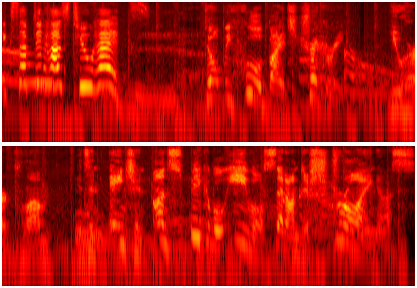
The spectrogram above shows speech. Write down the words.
except it has two heads. Don't be fooled by its trickery. You heard Plum. It's an ancient, unspeakable evil set on destroying us.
